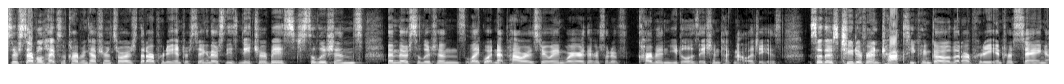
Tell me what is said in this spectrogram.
There's several types of carbon capture and storage that are pretty interesting. There's these nature-based solutions. Then there's solutions like what Net Power is doing, where there's sort of carbon utilization technologies. So there's two different tracks you can go that are pretty interesting,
